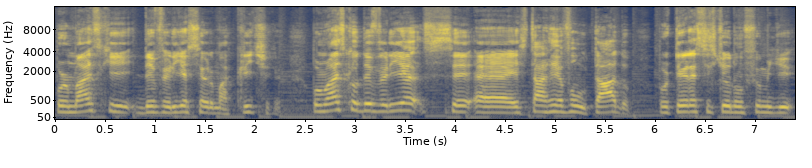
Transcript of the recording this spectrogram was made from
por mais que deveria ser uma crítica, por mais que eu deveria ser, é, estar revoltado por ter assistido um filme de,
